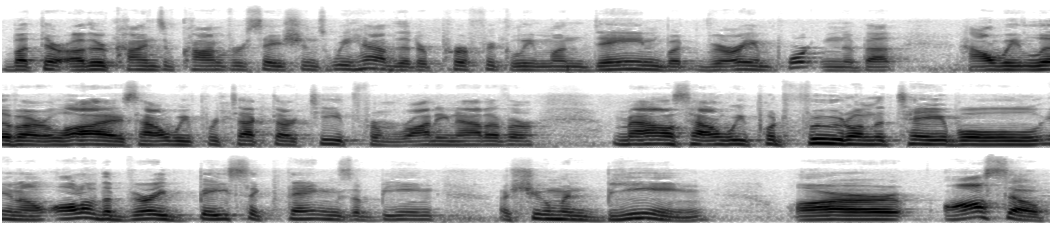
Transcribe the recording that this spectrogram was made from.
But there are other kinds of conversations we have that are perfectly mundane but very important about how we live our lives, how we protect our teeth from rotting out of our mouths, how we put food on the table, you know, all of the very basic things of being a human being are also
